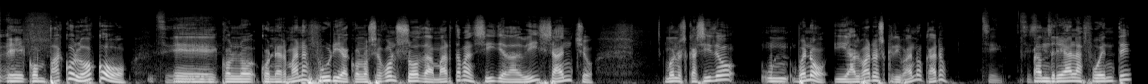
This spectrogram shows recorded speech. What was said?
Eh, con Paco Loco. Sí. Eh, con, lo- con Hermana Furia, con los Egon Soda, Marta Mansilla, David Sancho. Bueno, es que ha sido un. Bueno, y Álvaro Escribano, claro. sí, sí. Andrea Lafuente,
